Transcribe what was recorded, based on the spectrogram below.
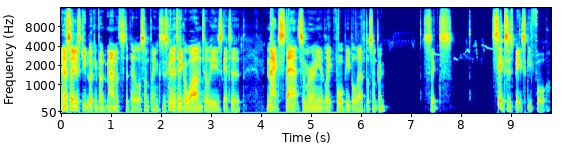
Unless I just keep looking for mammoths to pill or something, because it's going to take a while until these get to max stats, and we're only at, like, four people left or something. Six. Six is basically four.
